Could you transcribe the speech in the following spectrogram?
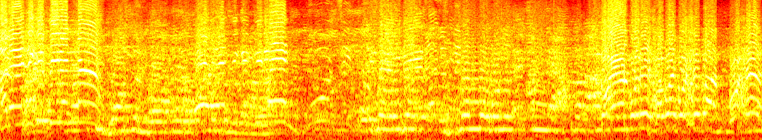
আরে এদিকে দিলেন না। দয়া করে সবাই বসে যান বসেন।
